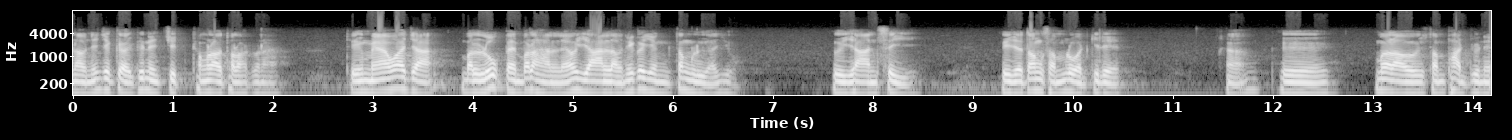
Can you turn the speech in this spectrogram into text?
เหล่านี้จะเกิดขึ้นในจิตของเราตลอดเวลา ถึงแม้ว่าจะบรรลุเป็นพระอรหันต์แล้วยานเหล่านี้ก็ยังต้องเหลืออยู่ คือยานสี่คือจะต้องสำรวจกิเลสอ่าคือเมื่อเราสัมผัสอยู่ใน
